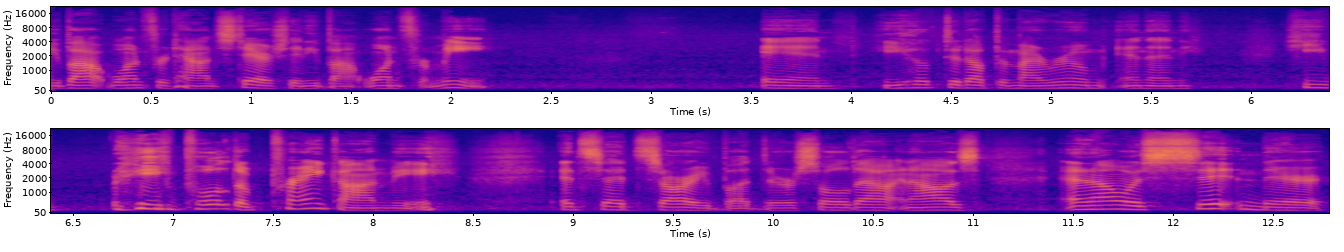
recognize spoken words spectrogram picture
He bought one for downstairs and he bought one for me. And he hooked it up in my room and then he he pulled a prank on me and said, "Sorry, bud, they're sold out." And I was and I was sitting there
